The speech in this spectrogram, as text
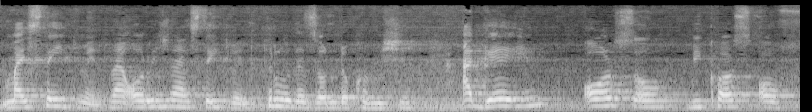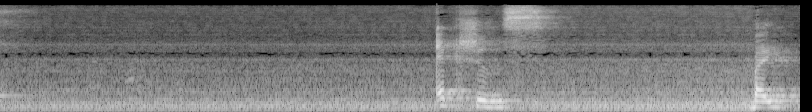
my statement, my original statement, through the Zondo Commission. Again, also because of actions by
